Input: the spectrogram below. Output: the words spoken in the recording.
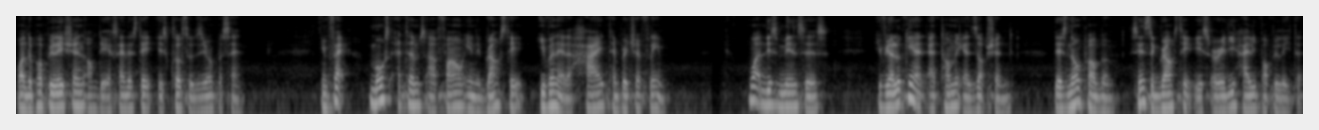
while the population of the excited state is close to 0%. In fact, most atoms are found in the ground state even at a high temperature flame. What this means is, if you are looking at atomic absorption, there's no problem since the ground state is already highly populated.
